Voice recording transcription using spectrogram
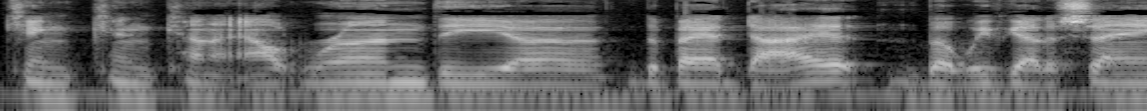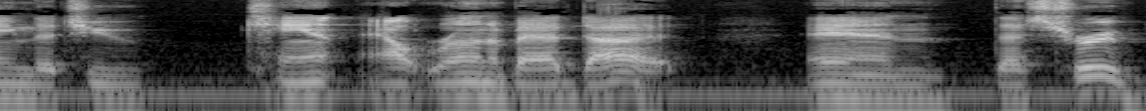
can can kind of outrun the uh, the bad diet. But we've got a saying that you can't outrun a bad diet, and that's true.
